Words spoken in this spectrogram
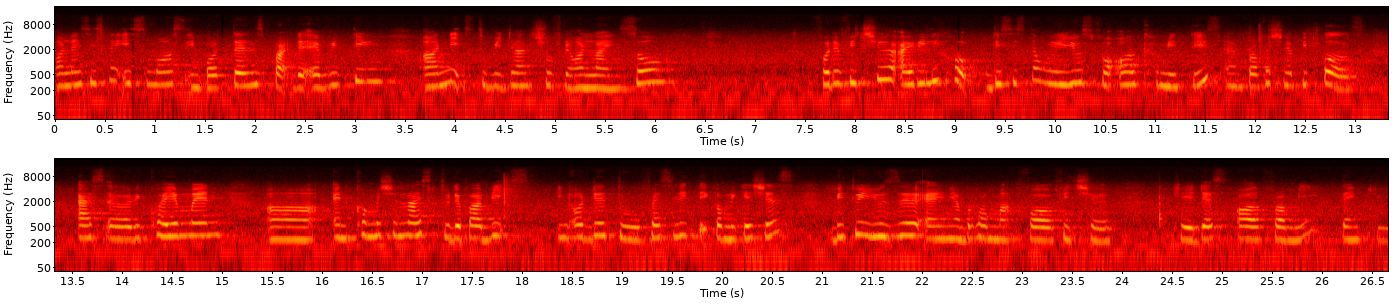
online system is most important part that everything uh, needs to be done through the online so for the future i really hope this system will use for all communities and professional people as a requirement uh, and commercialized to the public in order to facilitate communications between user and yang berhormat for future. Okay, that's all from me. Thank you.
